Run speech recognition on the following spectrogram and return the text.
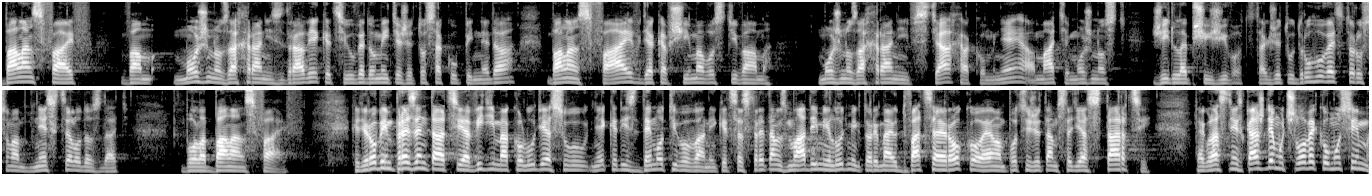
Balance 5 vám možno zachrániť zdravie, keď si uvedomíte, že to sa kúpiť nedá. Balance 5 vďaka všímavosti vám možno zachráni vzťah ako mne a máte možnosť žiť lepší život. Takže tú druhú vec, ktorú som vám dnes chcel odozdať, bola Balance 5. Keď robím prezentácie a vidím, ako ľudia sú niekedy zdemotivovaní, keď sa stretám s mladými ľuďmi, ktorí majú 20 rokov a ja mám pocit, že tam sedia starci, tak vlastne každému človeku musím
